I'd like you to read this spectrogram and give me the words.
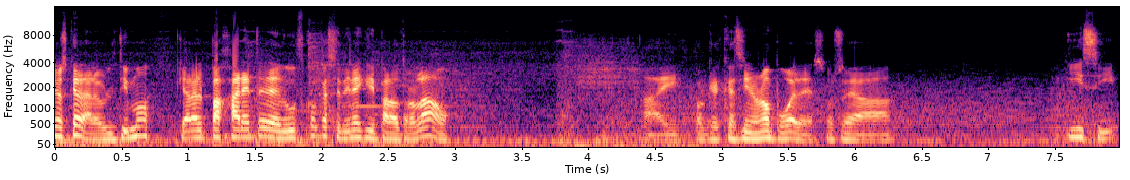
Nos queda el último, que ahora el pajarete deduzco que se tiene que ir para otro lado. Ahí, porque es que si no, no puedes, o sea... Easy.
